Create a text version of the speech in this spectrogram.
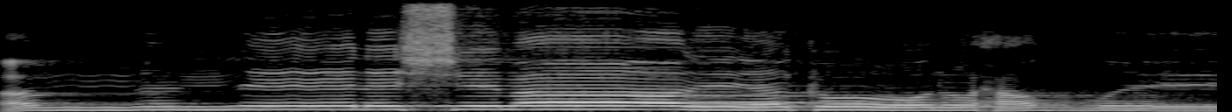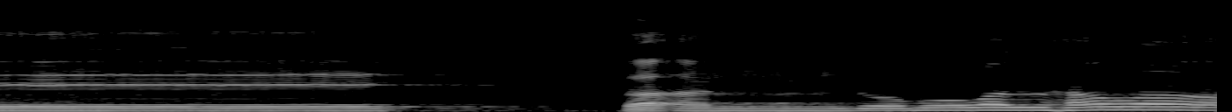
أم إني للشمال يكون حظي. فأندم الهوى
